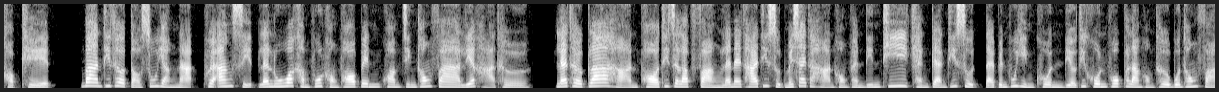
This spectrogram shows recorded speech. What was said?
ขอบเขต บ้านที่เธอต่อสู้อย่างหนักเพื่ออ้างสิทธิ์และรู้ว่าคำพูดของพ่อเป็นความจริงท้องฟ้าเรียกหาเธอ และเธอกล้าหาญพอที่จะรับฟังและในท้ายที่สุดไม่ใช่ทหารของแผ่นดินที่แข็งแกร่งที่สุด แต่เป็นผู้หญิงคนเดียวที่ค้นพบพลังของเธอบนท้องฟ้า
